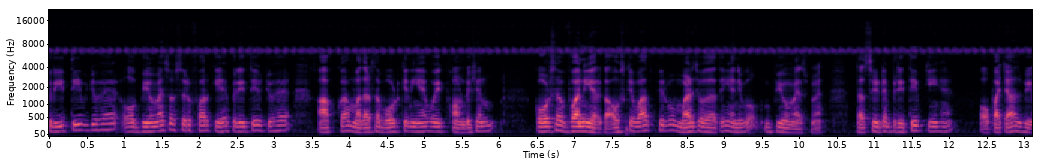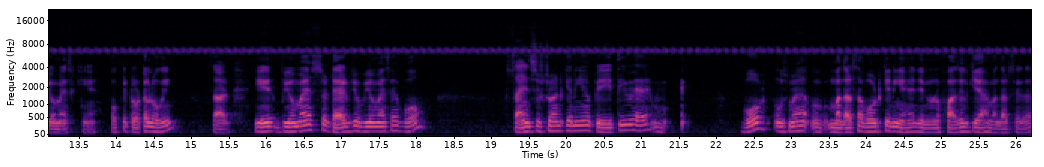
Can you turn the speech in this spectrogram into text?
प्रीति जो है और बी एम एस और सिर्फ़ फ़र्क ये है, प्रीति जो है आपका मदरसा बोर्ड के लिए है, वो एक फाउंडेशन कोर्स है वन ईयर का। उसके बाद फिर वो मर्ज हो जाती हैं, यानी वो बी एम एस में। दस सीटें प्रीतिव की हैं और पचास बी एम एस की हैं। ओके, टोटल हो गई। साठ ये बियोमैस डायरेक्ट जो बियोमैस है, वो साइंस स्टूडेंट के लिए, प्रीति है, वो उसमें मदरसा बोर्ड के लिए है, जिन्होंने फाजिल किया है मदरसे से,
